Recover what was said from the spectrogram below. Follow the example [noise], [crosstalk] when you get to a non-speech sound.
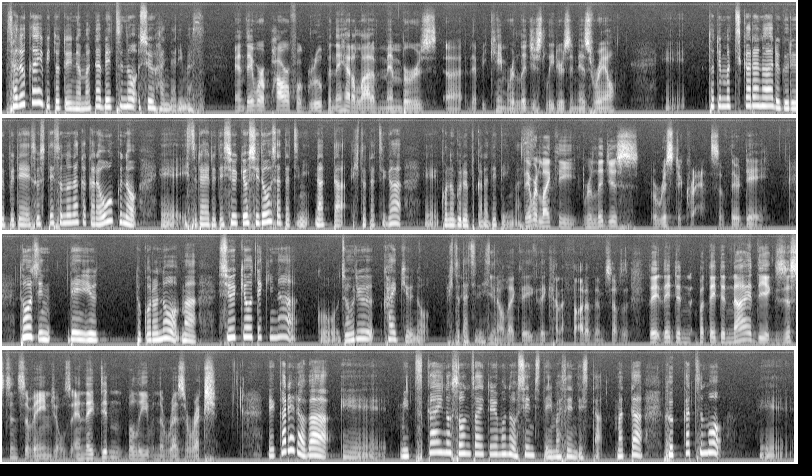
サドカイ人というのはまた別の宗派になります。and they were a powerful group, and they had a lot of members uh, that became religious leaders in Israel. とても力のあるグループで、そしてその中から多くの、イスラエルで宗教指導者たちになった人たちが、このグループから出ています。当時でいうところの、宗教的な上流階級の人たちです。で彼らは、えー、見つかいの存在というものを信じていませんでした。また、復活も、え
